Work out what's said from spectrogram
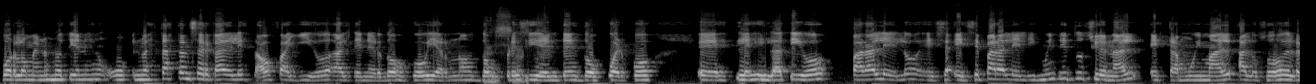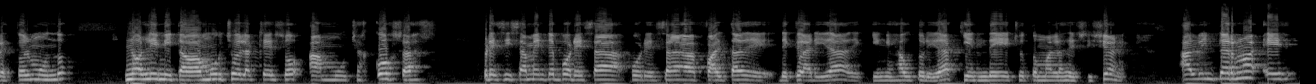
por lo menos no tienes no estás tan cerca del estado fallido al tener dos gobiernos, dos presidentes, dos cuerpos eh, legislativos paralelos. ese paralelismo institucional está muy mal a los ojos del resto del mundo. Nos limitaba mucho el acceso a muchas cosas precisamente por esa, por esa falta de, de claridad de quién es autoridad, quién de hecho toma las decisiones. A lo interno es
